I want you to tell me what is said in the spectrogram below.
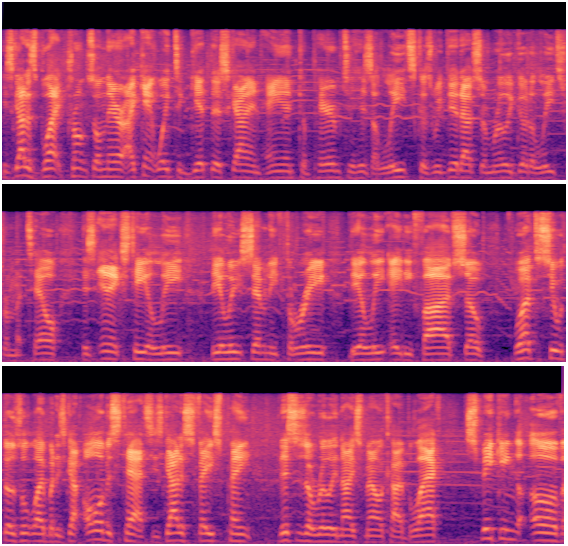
he's got his black trunks on there. I can't wait to get this guy in hand, compare him to his Elites, because we did have some really good Elites from Mattel. His NXT Elite, the Elite 73, the Elite 85. So we'll have to see what those look like, but he's got all of his tats. He's got his face paint. This is a really nice Malakai Black. Speaking of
